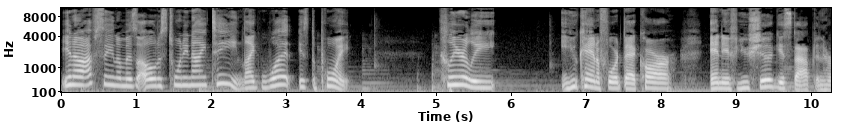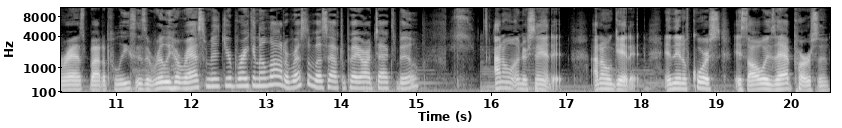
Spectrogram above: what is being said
You know, I've seen them as old as 2019. Like what is the point? Clearly, you can't afford that car. And if you should get stopped and harassed by the police, is it really harassment? You're breaking the law. The rest of us have to pay our tax bill. I don't understand it. I don't get it. And then, of course, it's always that person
